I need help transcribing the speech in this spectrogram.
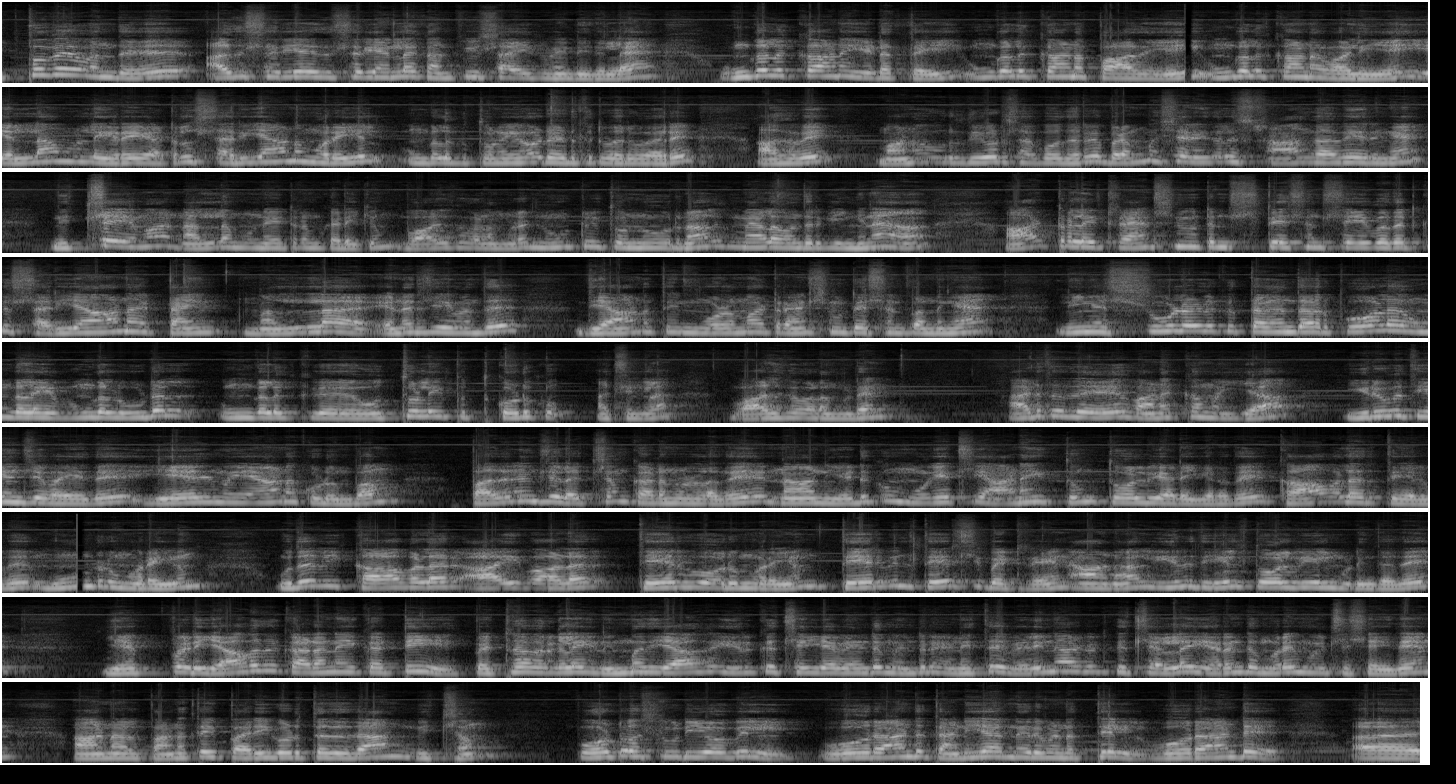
இப்போவே வந்து அது சரியா இது சரியான கன்ஃபியூஸ் ஆகிக்க வேண்டியதில்லை. உங்களுக்கான இடத்தை உங்களுக்கான பாதையை உங்களுக்கான வழியை எல்லாம் உள்ள இரையாற்றல் சரியான முறையில் உங்களுக்கு துணையோடு எடுத்துகிட்டு வருவார். ஆகவே மன உறுதியோடு சகோதரர் பிரம்மச்சரியத்தில் ஸ்ட்ராங்காகவே இருங்க. நிச்சயமாக நல்ல முன்னேற்றம் கிடைக்கும். வாழ்க வளமுடன். நூற்றி தொண்ணூறு நாளுக்கு மேலே வந்திருக்கீங்கன்னா ஆற்றலை டிரான்ஸ்மியூட்டன் ஸ்டேஷன் செய்வதற்கு சரியான டைம் நல்ல எனர்ஜியை வந்து தியானத்தின் மூலமாக டிரான்ஸ்மியூட்டேஷன் பண்ணுங்கள் நீங்கள் சூழலுக்கு தகுந்தாற் போல உங்களை உங்கள் உடல் உங்களுக்கு ஒத்துழைப்பு கொடுக்கும். ஆச்சுங்களா? வாழ்க வளமுடன். அடுத்தது வணக்கம் ஐயா. இருபத்தி அஞ்சு வயது ஏழ்மையான குடும்பம். பதினஞ்சு லட்சம் கடன் உள்ளது. நான் எடுக்கும் முயற்சி அனைத்தும் தோல்வி அடைகிறது. காவலர் தேர்வு மூன்று முறையும் உதவி காவலர் ஆய்வாளர் தேர்வு ஒரு முறையும். தேர்வில் தேர்ச்சி பெற்றேன். ஆனால் இறுதியில் தோல்வியில் முடிந்தது. எப்படியாவது கடனை கட்டி பெற்றவர்களை நிம்மதியாக இருக்க செய்ய வேண்டும் என்று நினைத்து வெளிநாட்டிற்கு செல்ல இரண்டு முறை முயற்சி செய்தேன். ஆனால் பணத்தை பறிகொடுத்ததுதான் மிச்சம். போட்டோ ஸ்டுடியோவில் ஓராண்டு தனியார் நிறுவனத்தில் ஓராண்டு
